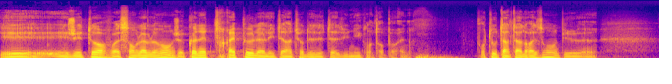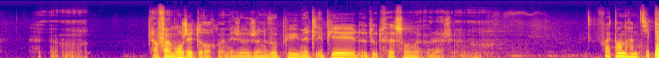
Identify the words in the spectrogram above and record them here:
et, j'ai tort, vraisemblablement. Je connais très peu la littérature des États-Unis contemporaine. pour tout un tas de raisons. Et puis, enfin bon, j'ai tort, mais je, ne veux plus y mettre les pieds. De toute façon, il faut attendre un petit peu.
